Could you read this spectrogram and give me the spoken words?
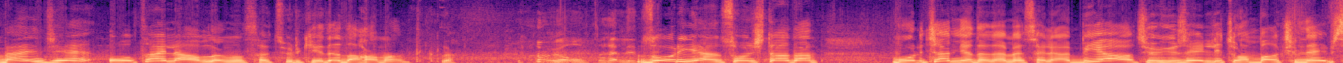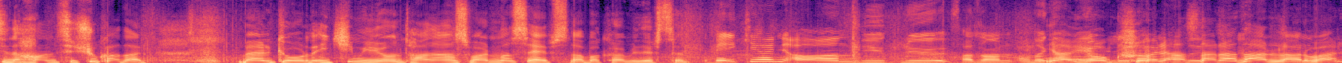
bence oltayla avlanılsa Türkiye'de daha mantıklı. Zor yani. Sonuçta adam Moritanya'da da mesela bir yağ atıyor 150 ton balık. Şimdi hepsini hamsi şu kadar. Belki orada 2 milyon tane hamsi var. Nasıl hepsine bakabilirsin? Belki hani ağın büyüklüğü falan ona göre Ya yok şöyle aslında radarlar var.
